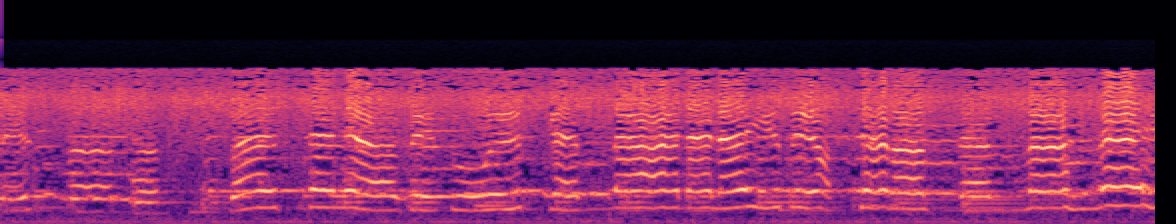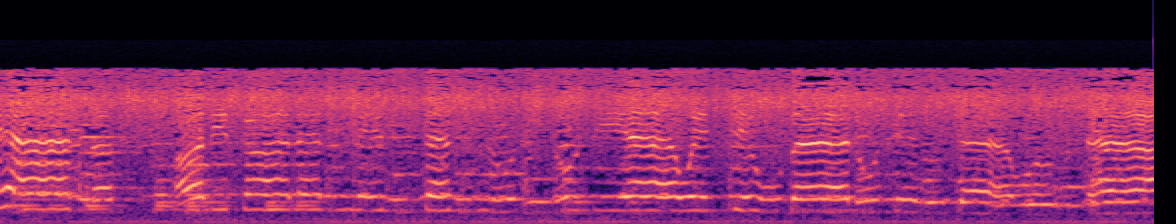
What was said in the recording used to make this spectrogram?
نتفكر بس لعبت واتجمعنا لا يضيع شرفنا لا يأثر عليك على اللي استنوا الدنيا وتوبان وتنسى وبتاع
